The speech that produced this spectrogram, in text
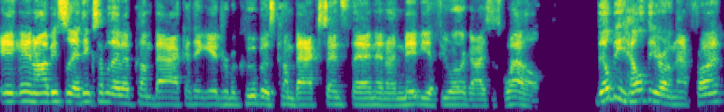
and obviously, I think some of them have come back. I think Andrew Mukuba has come back since then, and maybe a few other guys as well. They'll be healthier on that front,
